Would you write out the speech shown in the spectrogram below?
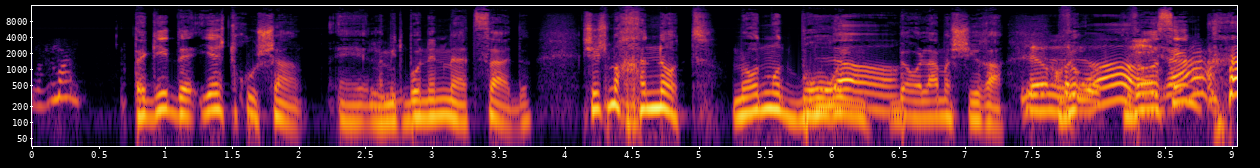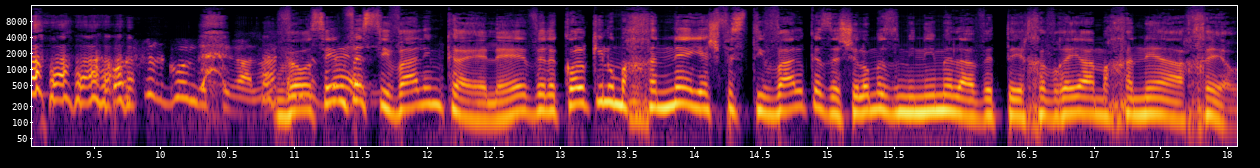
מוזמן. תגיד, אה, יש תחושה אה, למתבונן מהצד, שיש מחנות מאוד מאוד ברורים לא. בעולם השירה. לא ו- להיות. ועושים, כל פרגון זה שירה. על מה אתה ועושים? פסטיבלים כאלה, ולכל כאילו מחנה יש פסטיבל כזה שלא מזמינים אליו את אה, חברי המחנה האחר.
